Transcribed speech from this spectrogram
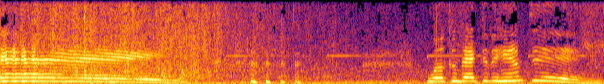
Yay! Welcome back to the Hamptons.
